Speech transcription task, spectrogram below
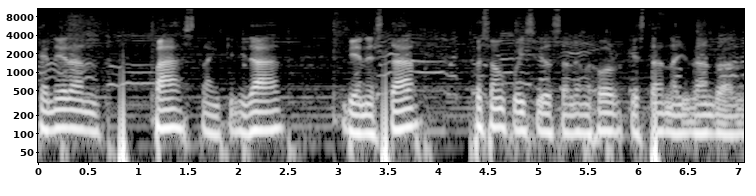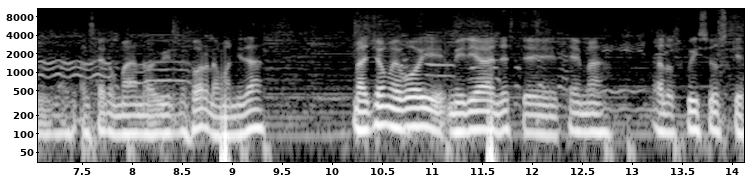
generan paz, tranquilidad, bienestar, pues son juicios a lo mejor que están ayudando al, al ser humano a vivir mejor, a la humanidad. Mas yo me voy, miría en este tema a los juicios que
